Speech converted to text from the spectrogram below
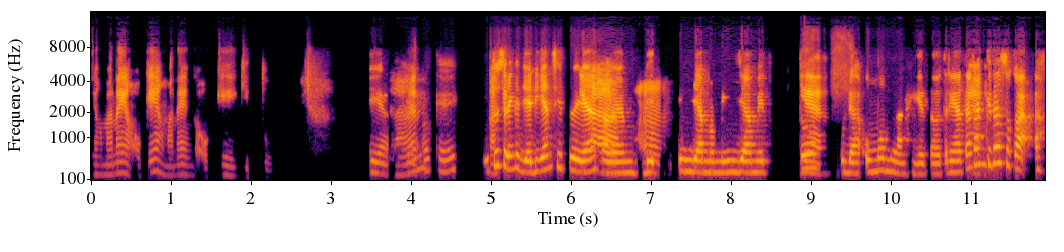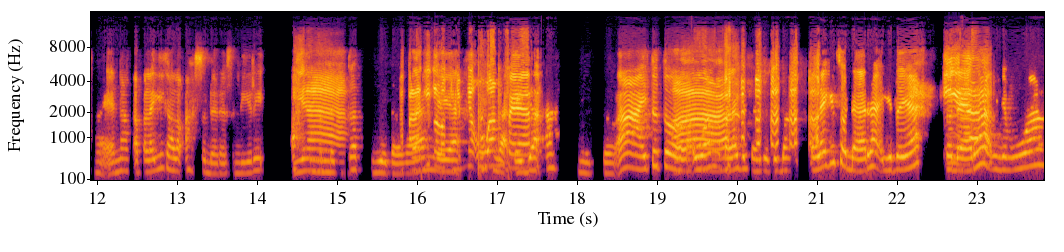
yang mana yang oke okay, yang mana yang nggak oke okay, gitu iya, iya oke okay. Itu sering kejadian sih tuh ya yeah, kalau yang uh, pinjam meminjam itu yes. udah umum lah gitu. Ternyata kan kita suka ah nggak enak. Apalagi kalau ah saudara sendiri ah yeah. teman deket gitu apalagi kalau ya, pinjamnya ah, uang ah, Tega, ah gitu. Ah itu tuh ah. uang apalagi sensitif apalagi saudara gitu ya. Saudara iya. minjem uang.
